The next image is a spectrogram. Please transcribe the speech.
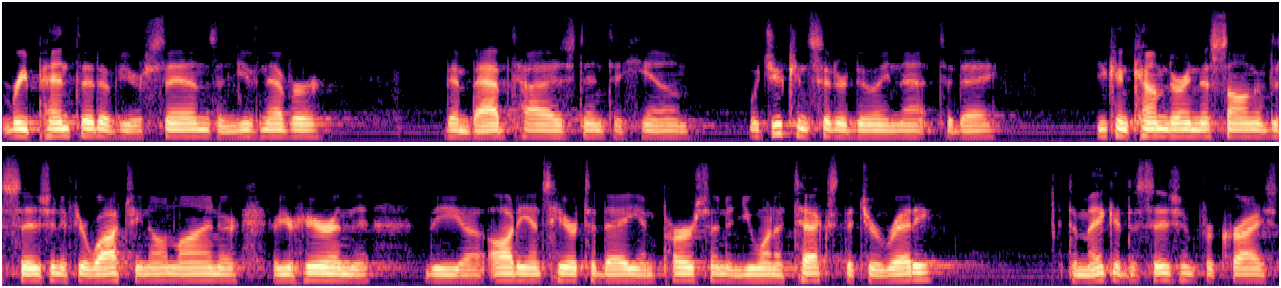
repented of your sins and you've never been baptized into Him, would you consider doing that today? You can come during this song of decision if you're watching online or, or you're here in the the uh, audience here today in person and you want to text that you're ready to make a decision for Christ,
